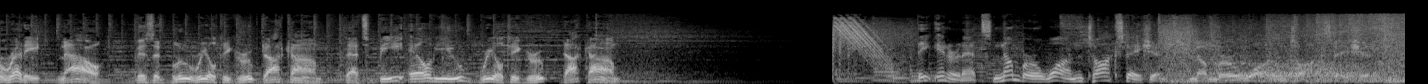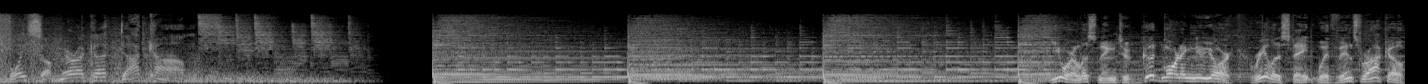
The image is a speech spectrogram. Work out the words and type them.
ready now. Visit BlueRealtyGroup.com. That's B L U RealtyGroup.com. The Internet's number one talk station. Number one talk station. VoiceAmerica.com. You are listening to Good Morning New York Real Estate with Vince Rocco.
